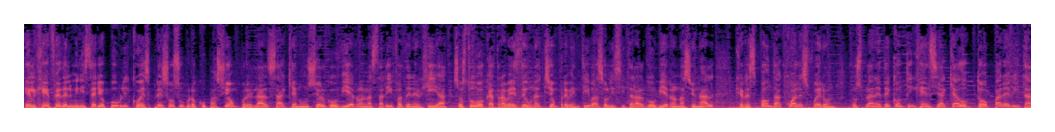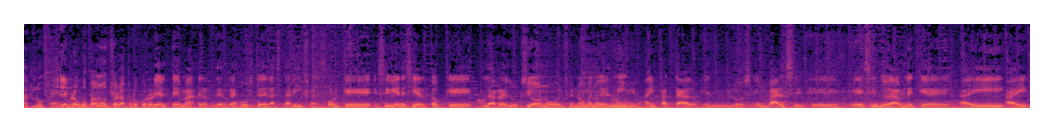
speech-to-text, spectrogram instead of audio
El jefe del Ministerio Público expresó su preocupación por el alza que anunció el gobierno en las tarifas de energía. Sostuvo que a través de una acción preventiva solicitará al gobierno nacional que responda cuáles fueron los planes de contingencia que adoptó para evitarlo. Le preocupa mucho a la Procuraduría el tema del reajuste de las tarifas, porque si bien es cierto que la reducción o el fenómeno del niño ha impactado en los embalses, eh, es indudable que ahí hay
